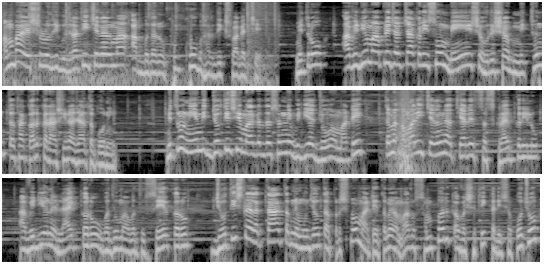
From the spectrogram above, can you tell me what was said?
અંબા એસ્ટ્રોલોજી ગુજરાતી ચેનલમાં આપ બધાનું ખૂબ ખૂબ હાર્દિક સ્વાગત છે. મિત્રો, આ વિડીયોમાં આપણે ચર્ચા કરીશું મેષ, વૃષભ, મિથુન તથા કર્ક રાશિના જાતકોની. મિત્રો, નિયમિત જ્યોતિષીય માર્ગદર્શનની વીડિયો જોવા માટે તમે અમારી ચેનલને અત્યારે સબસ્ક્રાઇબ કરી લો. આ વિડીયોને લાઇક કરો, વધુમાં વધુ શેર કરો. જ્યોતિષને લગતા તમને મૂંઝવતા પ્રશ્નો માટે તમે અમારો સંપર્ક અવશ્યથી કરી શકો છો.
